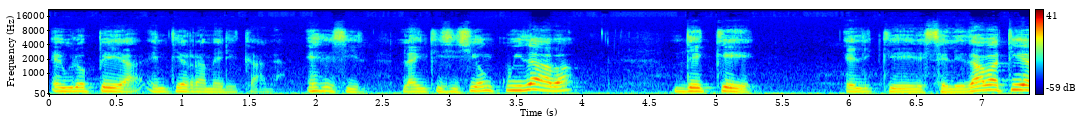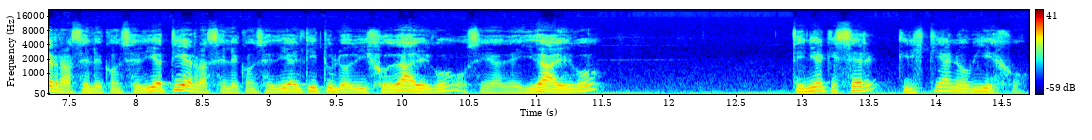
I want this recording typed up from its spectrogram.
europea en tierra americana. Es decir, la Inquisición cuidaba de que el que se le daba tierra, se le concedía tierra, se le concedía el título de hijo hidalgo, o sea, de hidalgo, tenía que ser cristiano viejo,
